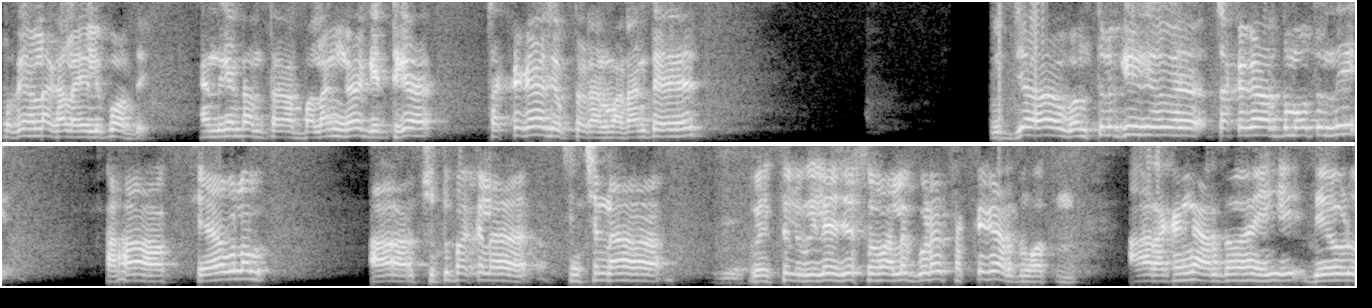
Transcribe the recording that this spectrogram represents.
హృదయంలోకి అలా వెళ్ళిపోద్ది. ఎందుకంటే అంత బలంగా గట్టిగా చక్కగా చెప్తాడు అనమాట అంటే విద్యావంతులకి చక్కగా అర్థమవుతుంది. కేవలం ఆ చుట్టుపక్కల చిన్న చిన్న వ్యక్తులు విలేజెస్ వాళ్ళకు కూడా చక్కగా అర్థమవుతుంది. ఆ రకంగా అర్థమయ్యి దేవుడు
